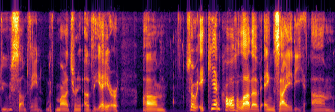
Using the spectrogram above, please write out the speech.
do something with monitoring of the air. Um, so it can cause a lot of anxiety. Um,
